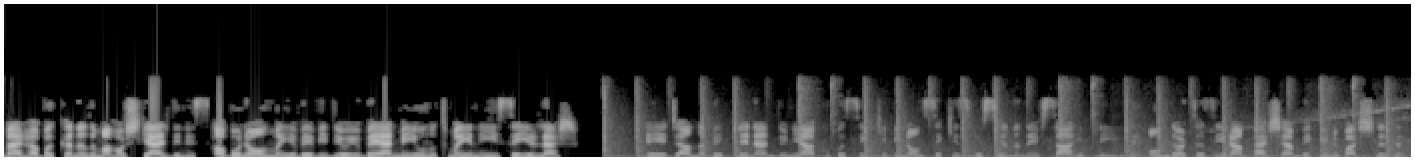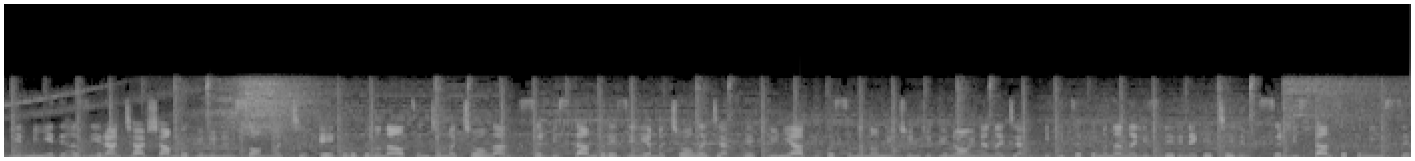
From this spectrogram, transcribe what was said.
Merhaba kanalıma hoş geldiniz. Abone olmayı ve videoyu beğenmeyi unutmayın. İyi seyirler. Heyecanla beklenen Dünya Kupası 2018 Rusya'nın ev sahipliğiyle 14 Haziran Perşembe günü başladı. 27 Haziran Çarşamba gününün son maçı, E grubunun 6. maçı olan Sırbistan-Brezilya maçı olacak ve Dünya Kupası'nın 13. günü oynanacak. İki takımın analizlerine geçelim. Sırbistan takımı ise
